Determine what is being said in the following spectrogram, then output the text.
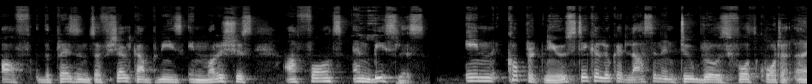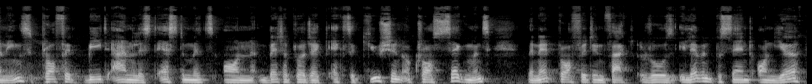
of the presence of shell companies in Mauritius are false and baseless. In corporate news, take a look at Larsen & Toubro's fourth quarter earnings. Profit beat analyst estimates on better project execution across segments. The net profit, in fact, rose 11% on year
